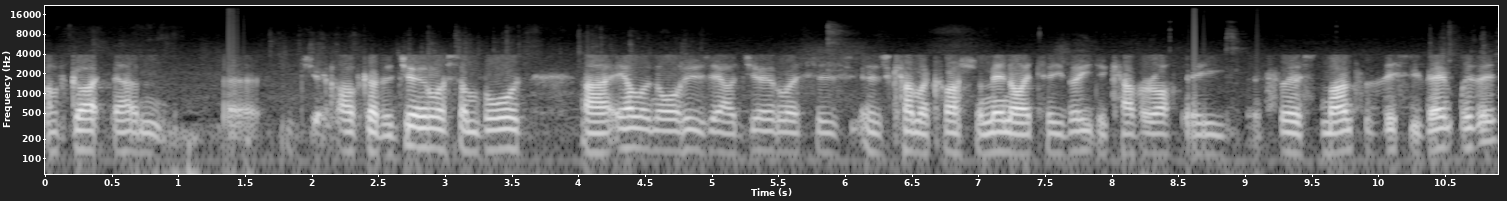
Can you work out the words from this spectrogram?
I've got um, uh, I've got a journalist on board. Uh, Eleanor, who's our journalist, has, has come across from NITV to cover off the first month of this event with us,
